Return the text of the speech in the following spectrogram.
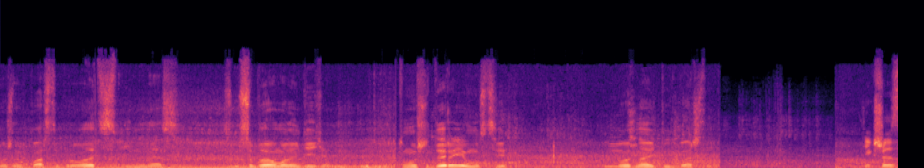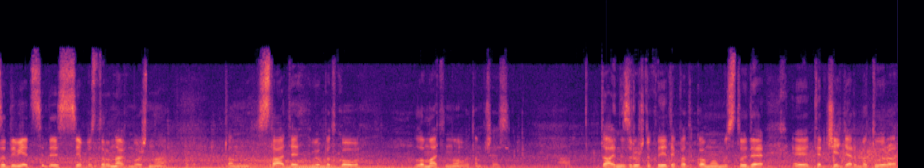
можна впасти, провалити свій нанес, особливо малим дітям. Тому що дири є в мості. От навіть тут бачите. Якщо задивитися десь по сторонах, можна там стати випадково, ламати ногу там щось. Так, незручно ходити по такому мосту, де е, терчить арматура.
